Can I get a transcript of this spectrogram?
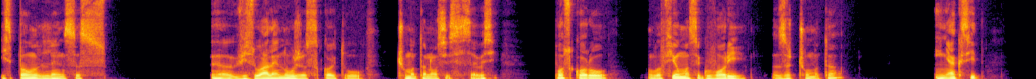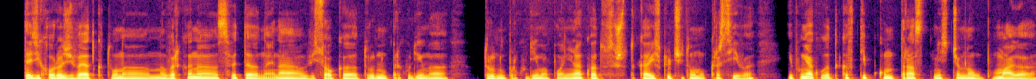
изпълнен с а, визуален ужас, който чумата носи със себе си. По-скоро във филма се говори за чумата и някакси тези хора живеят като на, на върха на света, на една висока, трудно проходима, трудно проходима планина, която също така е изключително красива. И понякога такъв тип контраст, мисля, че много помага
